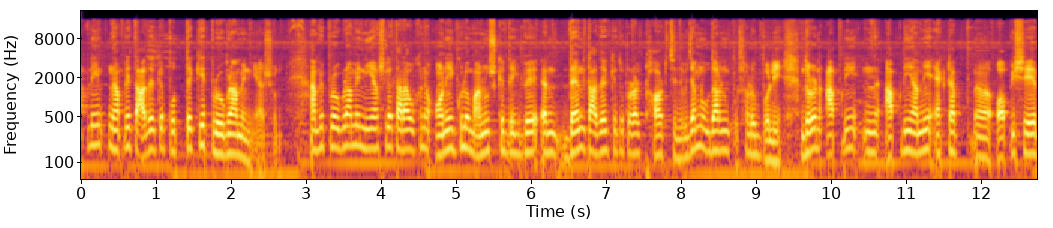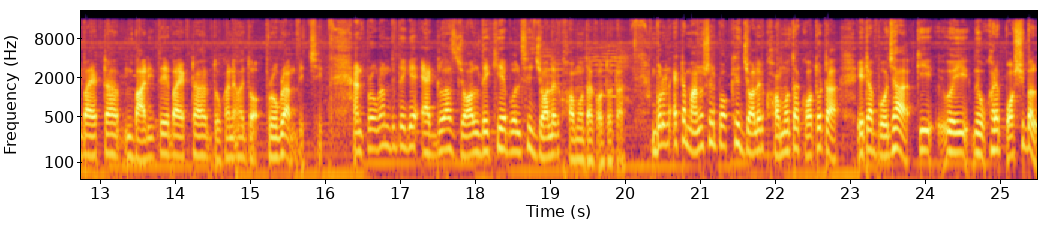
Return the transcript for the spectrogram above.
আপনি আপনি তাদেরকে প্রত্যেককে প্রোগ্রামে নিয়ে আসুন। আপনি প্রোগ্রামে নিয়ে আসলে তারা ওখানে অনেকগুলো মানুষকে দেখবে অ্যান্ড দেন তাদের কিন্তু টোটাল থট চেঞ্জ হবে। যেমন উদাহরণস্বরূপ বলি, ধরুন আপনি আপনি আমি একটা অফিসে বা একটা বাড়িতে বা একটা দোকানে হয়তো প্রোগ্রাম দিচ্ছি। অ্যান্ড প্রোগ্রাম দিতে গিয়ে এক গ্লাস জল দেখিয়ে বলছি, জলের ক্ষমতা কতটা? বলুন, একটা মানুষের পক্ষে জলের ক্ষমতা কতটা? এটা বোঝা কি ওই ওখানে পসিবল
